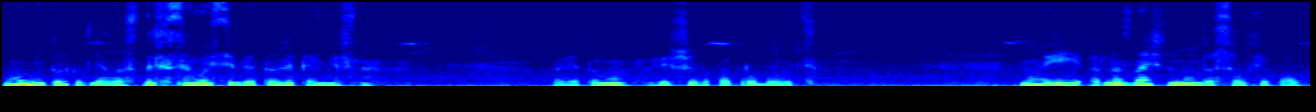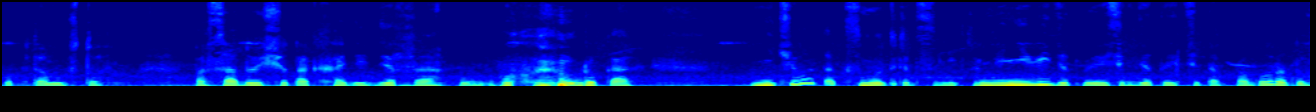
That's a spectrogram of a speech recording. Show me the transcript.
Ну, не только для вас, для самой себя тоже, конечно. Поэтому решила попробовать. Ну и однозначно надо селфи-палку, потому что по саду еще так ходить, держа в, в руках. Ничего так смотрится, никто меня не видит, но если где-то идти так по городу,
